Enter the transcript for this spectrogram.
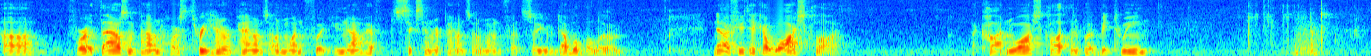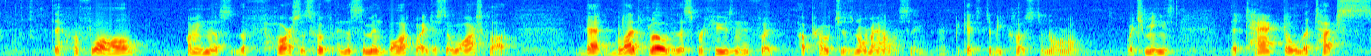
uh, for a thousand pound horse 300 pounds on one foot, you now have 600 pounds on one foot, so you've doubled the load. Now if you take a washcloth, a cotton washcloth and put between the hoof wall I mean, the, the horse's hoof and the cement walkway, just a washcloth, that blood flow that's perfusing the foot approaches normalcy. It gets to be close to normal, which means the tactile, the touch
